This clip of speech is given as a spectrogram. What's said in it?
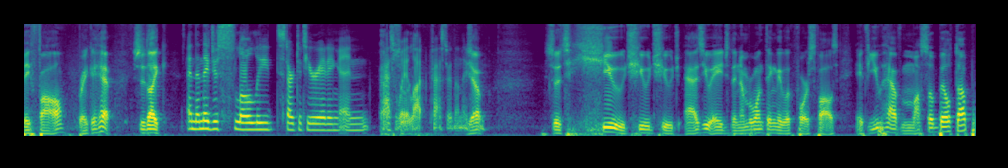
They fall, break a hip. So like and then they just slowly start deteriorating and pass away a lot faster than they Yep. should So it's huge, huge, huge. As you age, the number one thing they look for is falls. If you have muscle built up,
